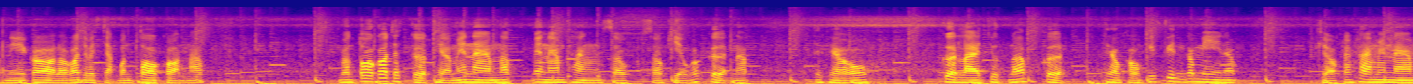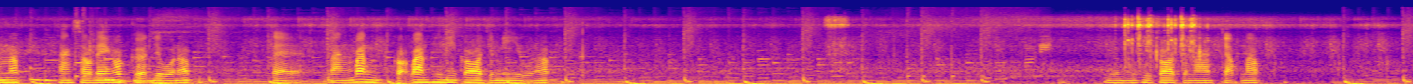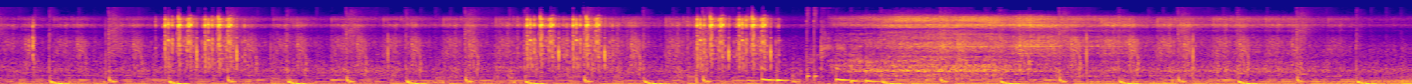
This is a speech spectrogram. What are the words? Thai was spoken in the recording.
ตอนนี้ก็เราก็จะไปจับบอลโต้ก่อนนะครับบอลโต้ก็จะเกิดแถวแม่น้ำนะครับ แม่น้ำทางเสาเสาเขียวก็เกิดนะครับแถวเกิดหลายจุดนะครับ เกิดแถวเขากิฟฟินก็มีนะครับแถวข้างๆแม่น้ำนะครับ ทางเสาแดงก็เกิดอยู่นะครับ แต่หลังบ้านเกาะบ้านพี่นี้ก็จะมีอยู่นะครับ เดี๋ยวนี้พี่ก็จะมาจับนับ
